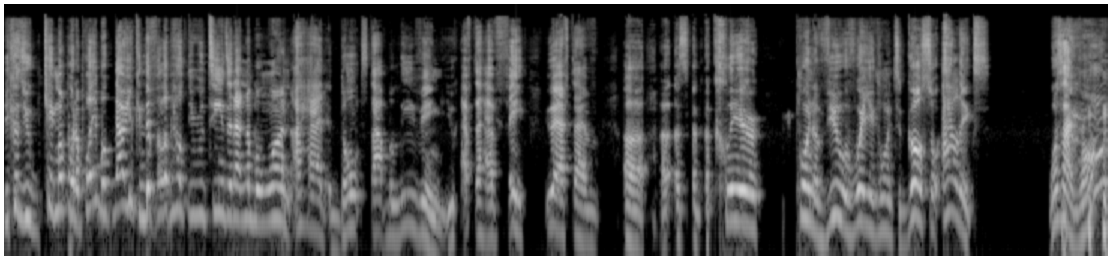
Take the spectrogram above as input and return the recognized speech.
Because you came up with a playbook, now you can develop healthy routines. And at number one, I had don't stop believing. You have to have faith. You have to have uh, a, a, a clear point of view of where you're going to go. So, Alex, was I wrong?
